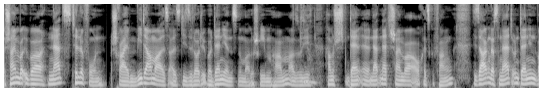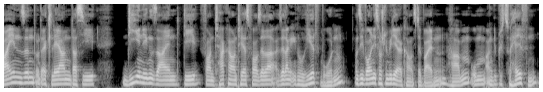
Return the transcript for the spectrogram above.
scheinbar über Nats Telefon schreiben, wie damals, als diese Leute über Daniels Nummer geschrieben haben. Also sie genau. haben Dan, äh, Nat, Nat scheinbar auch jetzt gefangen. Sie sagen, dass Nat und Daniel bei ihnen sind und erklären, dass sie diejenigen seien, die von Tucker und TSV sehr, sehr lange ignoriert wurden. Und sie wollen die Social Media Accounts der beiden haben, um angeblich zu helfen.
